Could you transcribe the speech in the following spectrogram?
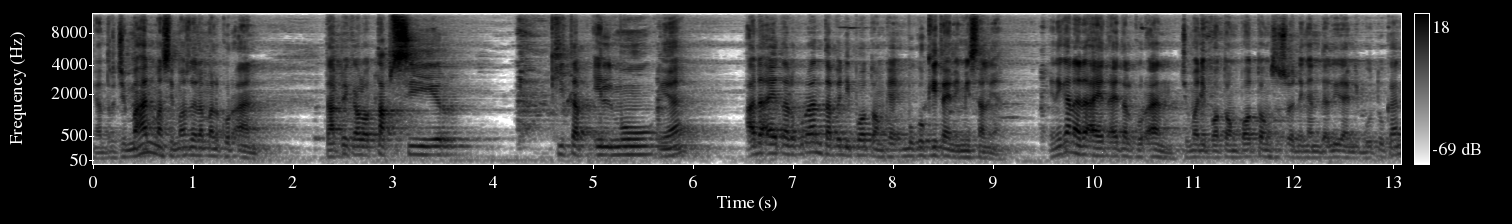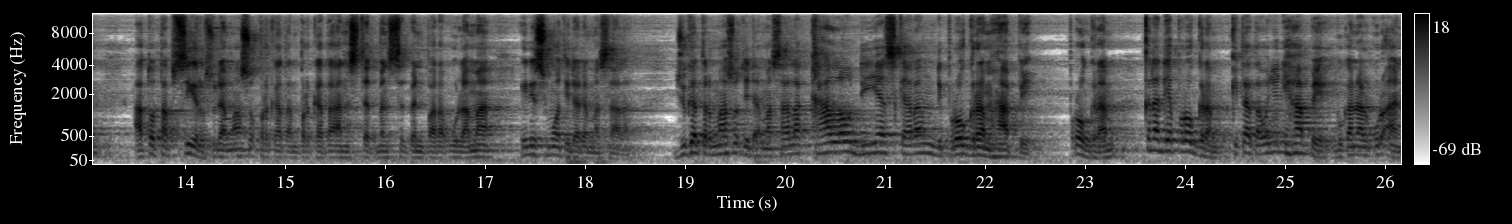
Yang terjemahan masih masuk dalam Al-Quran. Tapi kalau tafsir, kitab ilmu, ya ada ayat Al-Quran tapi dipotong kayak buku kita ini misalnya. Ini kan ada ayat-ayat Al-Quran, cuma dipotong-potong sesuai dengan dalil yang dibutuhkan. Atau tafsir, sudah masuk perkataan-perkataan, statement-statement para ulama. Ini semua tidak ada masalah juga termasuk tidak masalah kalau dia sekarang di program HP. Program, karena dia program. Kita tahunya ini HP, bukan Al-Quran.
